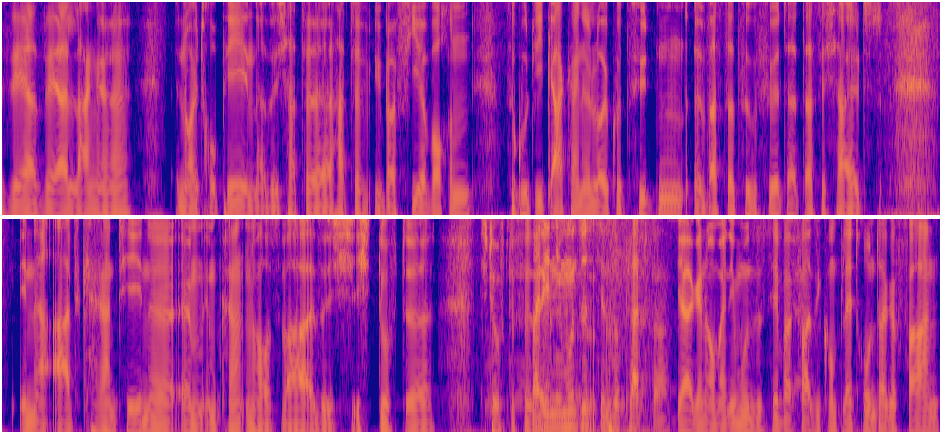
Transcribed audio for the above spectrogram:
sehr, sehr lange Neutropän. Also ich hatte, hatte über vier Wochen so gut wie gar keine Leukozyten, was dazu geführt hat, dass ich halt in einer Art Quarantäne ähm, im Krankenhaus war. Also ich, ich durfte, ich durfte für Weil sechs, dein Immunsystem so platt war. Ja, genau. Mein Immunsystem war quasi komplett runtergefahren.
